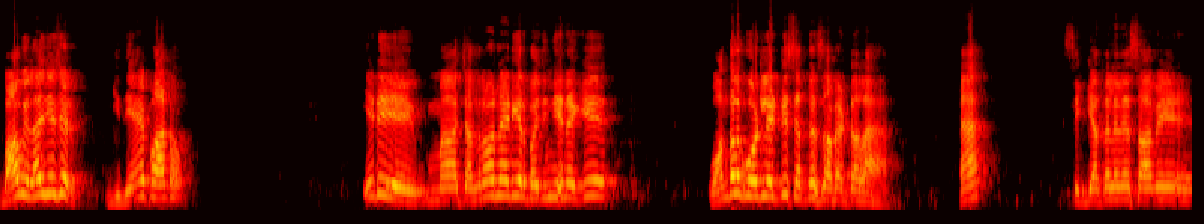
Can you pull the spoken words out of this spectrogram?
బాబు ఇలా చేశాడు ఇదే పాఠం. ఏంటి మా చంద్రబాబు నాయుడు గారు భజన చేయడానికి వందల కోట్లు ఎట్టి శ్రద్ధ పెట్టాలా? ఆ? సిగ్గెత్తలేదే స్వామి.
